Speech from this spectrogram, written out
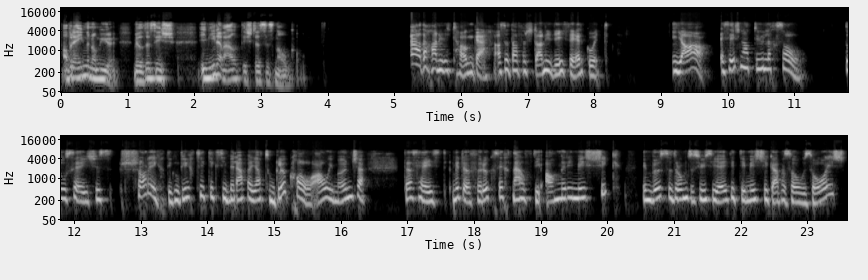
Aber immer noch Mühe, weil das ist, in meiner Welt ist das ein No-Go. Ja, da kann ich dir geben. Also da verstehe ich dich sehr gut. Ja, es ist natürlich so, du sagst es schon richtig. Und gleichzeitig sind wir eben ja zum Glück auch alle Menschen. Das heisst, wir dürfen Rücksicht nehmen auf die andere Mischung, im Wissen darum, dass unsere eigene Mischung eben so und so ist.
